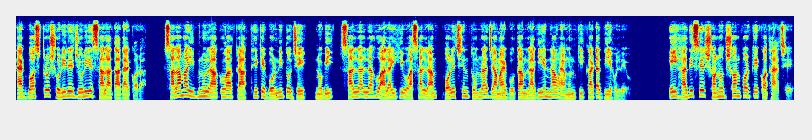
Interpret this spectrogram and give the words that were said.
এক বস্ত্র শরীরে জড়িয়ে সালাত আদায় করা। সালামা ইবনুল আকোয়া রাত থেকে বর্ণিত যে, নবী সাল্লাল্লাহু আলাইহি ওয়াসাল্লাম বলেছেন, তোমরা জামায় বোতাম লাগিয়ে নাও, এমনকি কাটা দিয়ে হলেও। এই হাদিসের সনদ সম্পর্কে কথা আছে।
